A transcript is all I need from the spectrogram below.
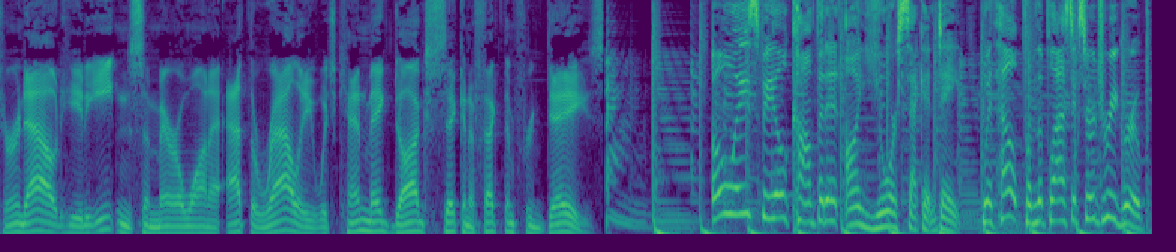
Turned out he had eaten some marijuana at the rally, which can make dogs sick and affect them for days. Always feel confident on your second date. With help from the Plastic Surgery Group,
